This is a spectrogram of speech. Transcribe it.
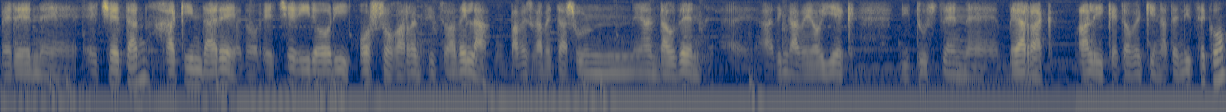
beren e, etxeetan, jakindare edo etxe giro hori oso garrantzitsua dela, babesgabetasunean dauden adingabe hoiek dituzten eh, beharrak alik eta hobekin atenditzeko.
